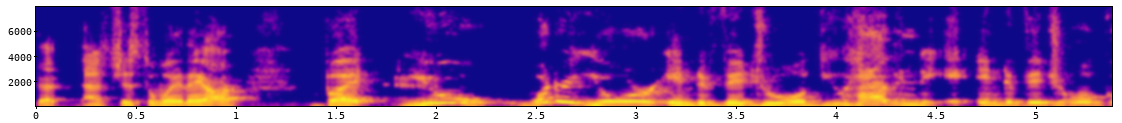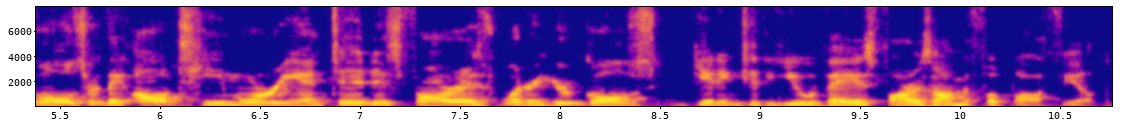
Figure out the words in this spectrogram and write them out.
that, that's just the way they are. But you, what are your individual? Do you have any individual goals? Are they all team oriented? As far as what are your goals getting to the U of A as far as on the football field?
